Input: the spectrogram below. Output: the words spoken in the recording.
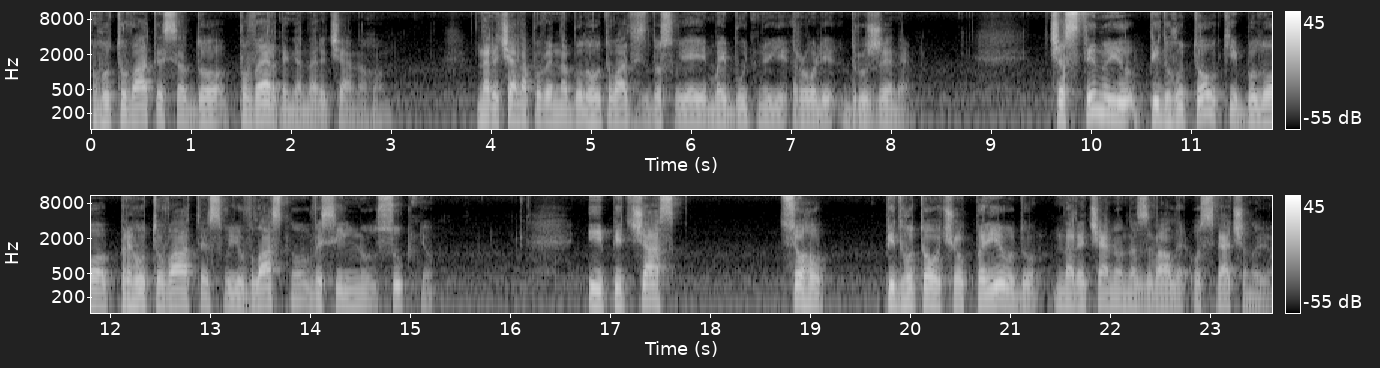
готуватися до повернення нареченого. Наречена повинна була готуватися до своєї майбутньої ролі дружини. Частиною підготовки було приготувати свою власну весільну сукню. І під час цього підготовчого періоду наречену називали освяченою.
